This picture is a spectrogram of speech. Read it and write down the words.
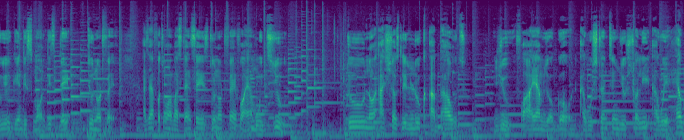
you again this morning, this day, do not fear. Isaiah 41 verse 10 says, Do not fear, for I am with you. Do not anxiously look about you, for I am your God. I will strengthen you. Surely I will help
